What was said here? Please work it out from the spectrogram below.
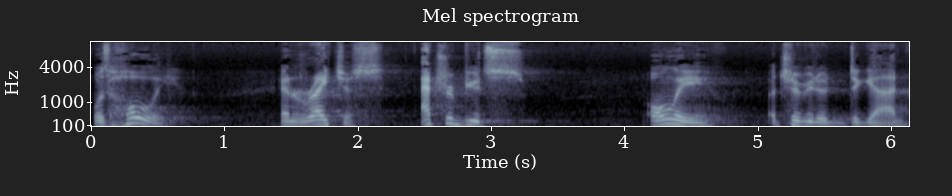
was holy and righteous, attributes only attributed to God.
